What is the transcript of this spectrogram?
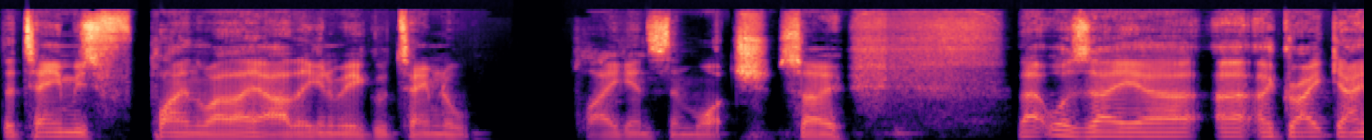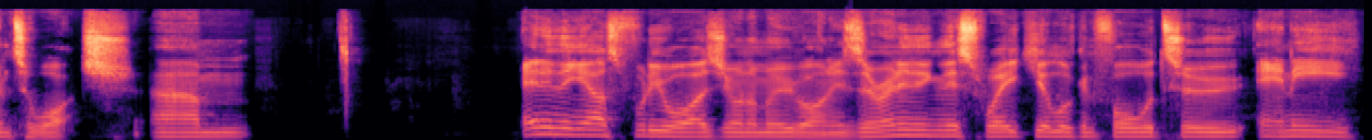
the team is playing the way they are, they're going to be a good team to play against and watch. So that was a uh, a great game to watch. Um, anything else footy wise you want to move on? Is there anything this week you're looking forward to? Any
